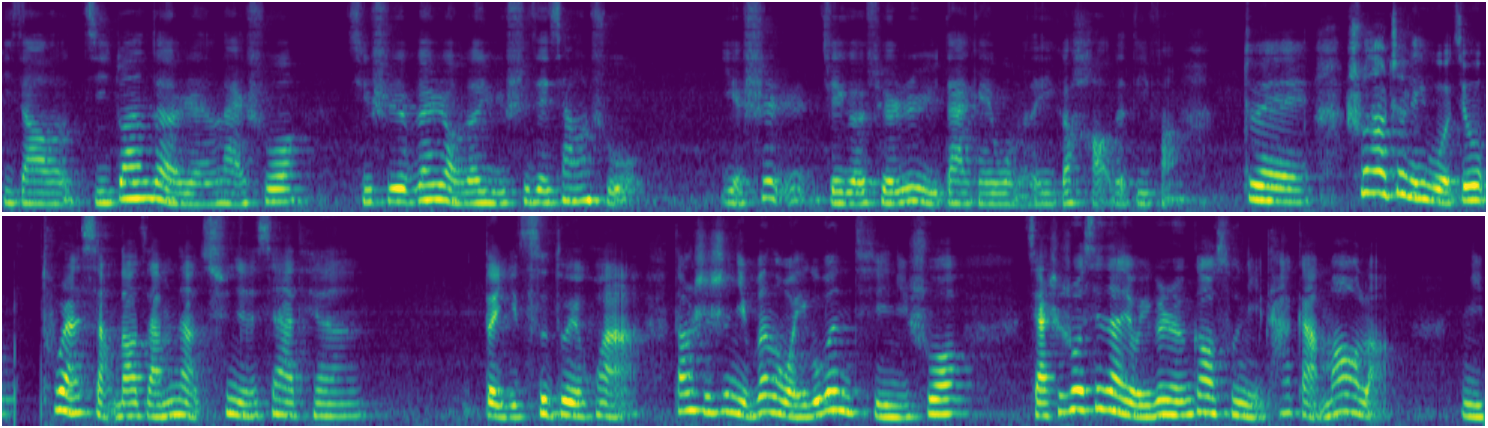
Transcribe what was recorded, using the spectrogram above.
比较极端的人来说，其实温柔的与世界相处，也是这个学日语带给我们的一个好的地方。对，说到这里，我就突然想到咱们俩去年夏天的一次对话。当时是你问了我一个问题，你说，假设说现在有一个人告诉你他感冒了，你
